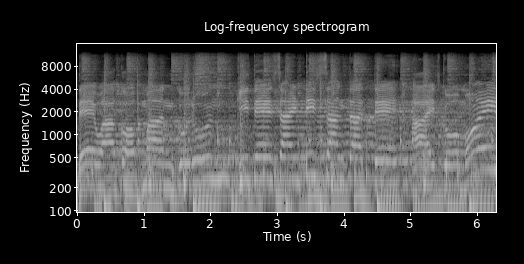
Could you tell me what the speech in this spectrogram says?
देवाक अपमान करून कितें सायंटिस्ट सांगतात ते. आयज गोमयता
